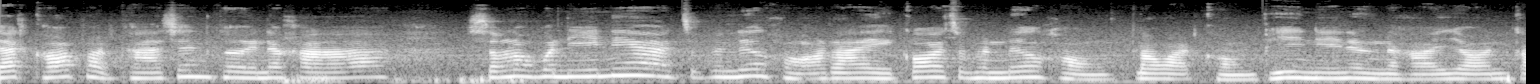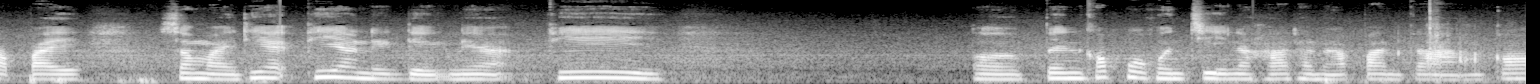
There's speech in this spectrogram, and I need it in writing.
ลัดคอร์สพอดคาสเช่นเคยนะคะสำหรับวันนี้เนี่ยจะเป็นเรื่องของอะไรก็จะเป็นเรื่องของประวัติของพี่นิดนึงนะคะ ย้อนกลับไปสมัยที่พี่ยังเด็กๆเนี่ยพี่ เออเป็นครอบครัวคนจีนนะคะ ฐานะปานกลางก็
